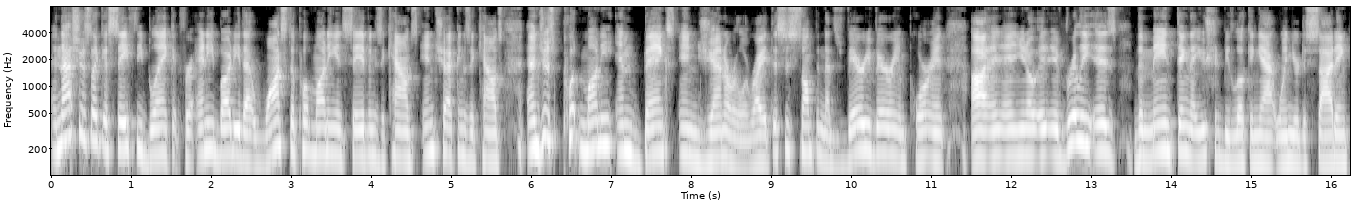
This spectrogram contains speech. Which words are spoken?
And that's just like a safety blanket for anybody that wants to put money in savings accounts, in checkings accounts, and just put money in banks in general, right? This is something that's very, very important. Uh, and, and, you know, it, it really is the main thing that you should be looking at when you're deciding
